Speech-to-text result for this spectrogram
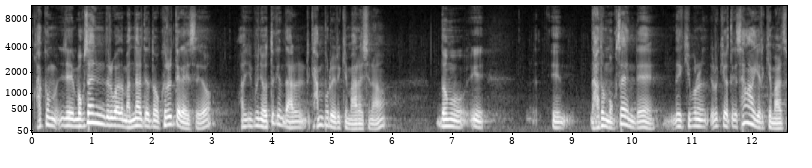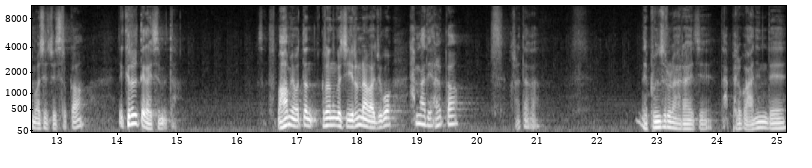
가끔 이제 목사님들과 만날 때도 그럴 때가 있어요. 아, 이분이 어떻게 나를 이렇게 함부로 이렇게 말하시나? 너무 이, 이, 나도 목사인데 내 기분을 이렇게 어떻게 상하게 이렇게 말씀하실 수 있을까? 그럴 때가 있습니다. 마음에 어떤 그런 것이 일어나 가지고 한마디 할까? 그러다가 내 분수를 알아야지. 나 별거 아닌데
